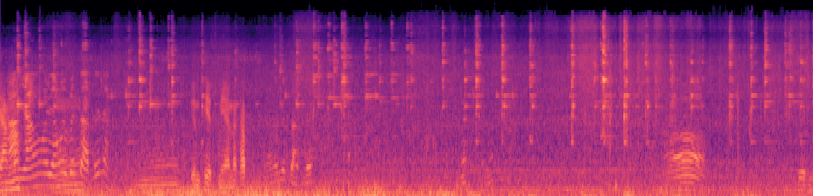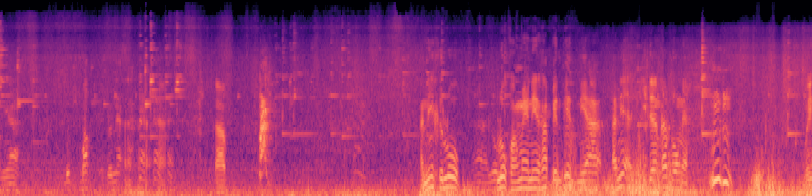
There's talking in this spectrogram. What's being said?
ยังยังเนาะยังยังไม่เป็นตัดเลยนะอืมเป็นเพศเมียนะครับ ยังไม่เป็นตัดเลยนะอ๋อเป็นเนี่ยบึกบักตัวเนี้ยครับ อันนี้คือลูกอ่าลูกของแม่นี่นะครับ เป็นเพศเมีย อันเนี้ยกี่เดือนครับลุงเนี่ยเว้ย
